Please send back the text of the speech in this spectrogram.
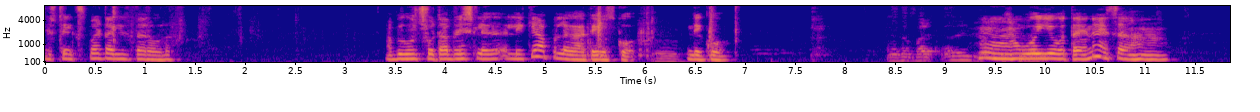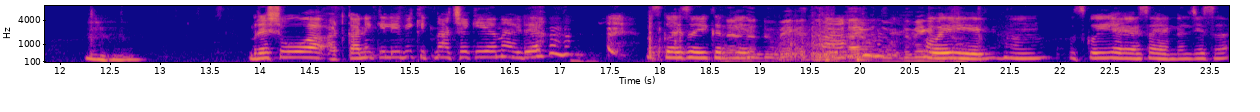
ಎಷ್ಟು ಎಕ್ಸ್ಪರ್ಟ್ ಆಗಿರ್ತಾರೆ ಅವರು अभी वो छोटा ब्रश ले, लेके आप लगाते हैं उसको। हम्म। देखो। हाँ वो ये होता है ना ऐसा हाँ। ब्रश वो अटकाने के लिए भी कितना अच्छा किया ना आइडिया। उसको ऐसा ही करके। तो तो डूब- डूबेगा वही हाँ, उसको ही है ऐसा हैंडल जैसा।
